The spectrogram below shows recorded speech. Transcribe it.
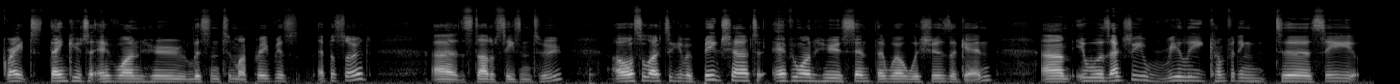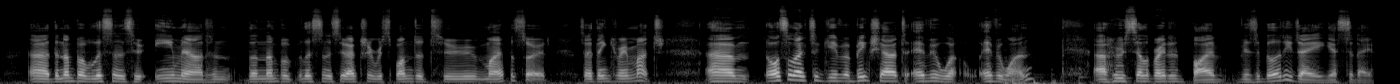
great thank you to everyone who listened to my previous episode, uh, the start of season two. I also like to give a big shout out to everyone who sent their well wishes again. Um, it was actually really comforting to see uh, the number of listeners who emailed and the number of listeners who actually responded to my episode. So thank you very much. Um, I also like to give a big shout out to everyone, everyone uh, who celebrated Bi Visibility Day yesterday.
